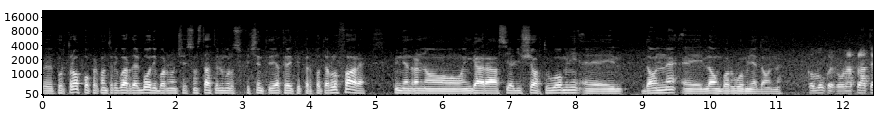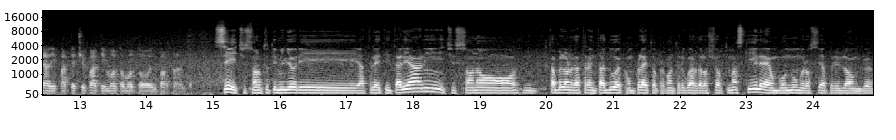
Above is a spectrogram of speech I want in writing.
Eh, purtroppo per quanto riguarda il bodyboard non ci sono stati il numero sufficiente di atleti per poterlo fare, quindi andranno in gara sia gli short uomini e donne e il longboard uomini e donne. Comunque con una platea di partecipanti molto molto importante. Sì, ci sono tutti i migliori atleti italiani, ci sono un tabellone da 32 completo per quanto riguarda lo short maschile e un buon numero sia per il long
